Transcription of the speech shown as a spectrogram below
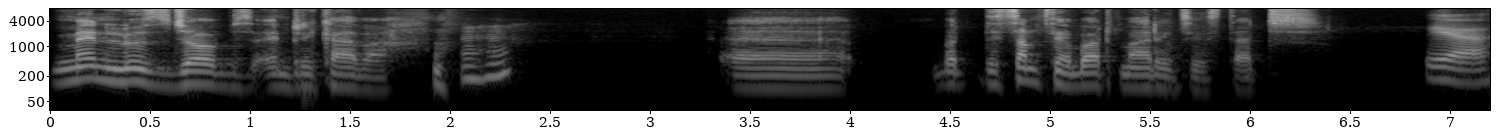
men lose jobs and recover. uh, but there's something about marriages that. Yeah.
